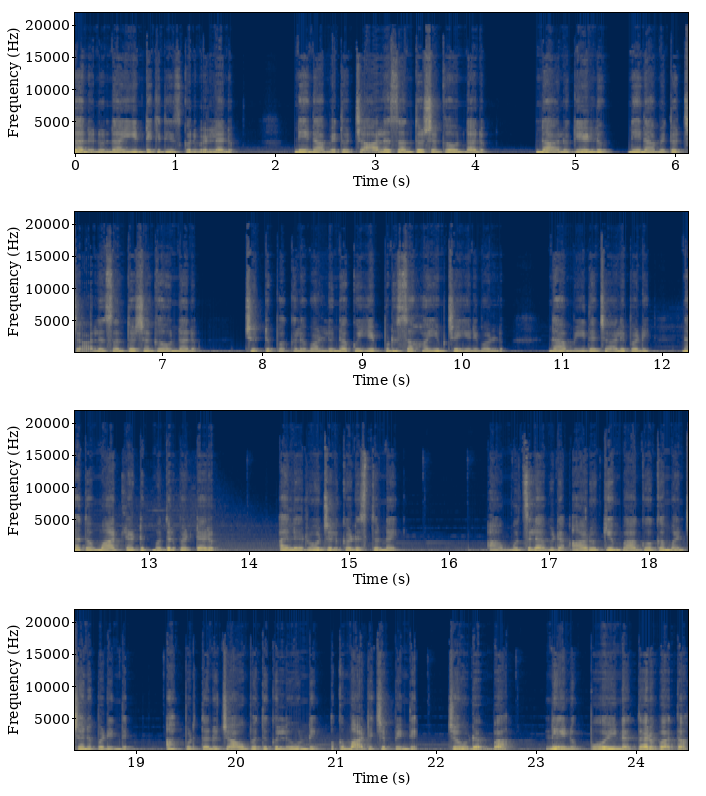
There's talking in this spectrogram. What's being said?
తనను నా ఇంటికి తీసుకుని వెళ్ళాను. నేను ఆమెతో చాలా సంతోషంగా ఉన్నాను. నాలుగేళ్ళు నేను ఆమెతో చాలా సంతోషంగా ఉన్నాను. చుట్టుపక్కల వాళ్ళు నాకు ఎప్పుడు సహాయం చేయని వాళ్ళు నా మీద జాలిపడి నాతో మాట్లాడటం మొదలుపెట్టారు. అలా రోజులు గడుస్తున్నాయి. ఆ ముసలావిడ ఆరోగ్యం బాగోక మంచాన పడింది. అప్పుడు తను చావు బతుకుల్లో ఉండి ఒక మాట చెప్పింది. చూడబ్బా నేను పోయిన తర్వాత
